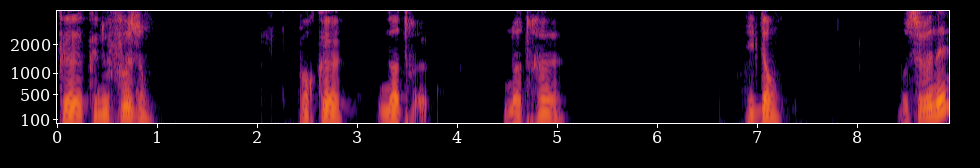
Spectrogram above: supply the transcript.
que, nous faisons pour que notre, notre, dis donc, vous vous souvenez?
